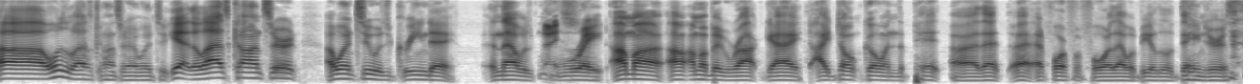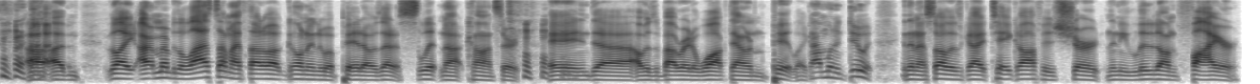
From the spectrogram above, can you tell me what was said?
Uh, what was the last concert I went to? Yeah, the last concert I went to was Green Day, and that was Nice. great. I'm a I'm a big rock guy. I don't go in the pit. Uh, that uh, at four foot four, that would be a little dangerous. uh, I'm like I remember the last time I thought about going into a pit. I was at a Slipknot concert, and uh, I was about ready to walk down in the pit, like I'm gonna do it. And then I saw this guy take off his shirt, and then he lit it on fire.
